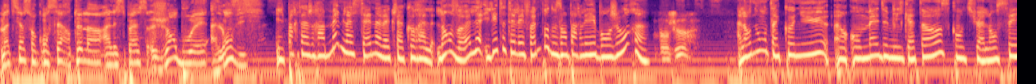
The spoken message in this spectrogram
maintient son concert demain à l'espace Jean Bouet à Longvie. Il partagera même la scène avec la chorale L'Envol. Il est au téléphone pour nous en parler. Bonjour. Bonjour. Alors nous, on t'a connu euh, en mai 2014 quand tu as lancé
